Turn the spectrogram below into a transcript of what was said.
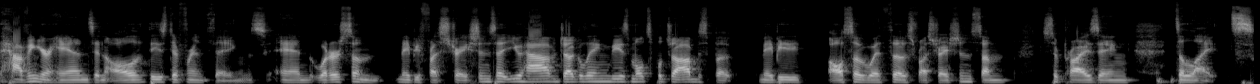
Having your hands in all of these different things and what are some maybe frustrations that you have juggling these multiple jobs but maybe also with those frustrations some surprising delights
